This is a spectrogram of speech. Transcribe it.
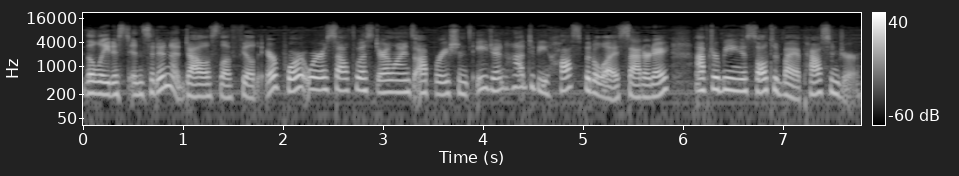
the latest incident at Dallas Love Field Airport, where a Southwest Airlines operations agent had to be hospitalized Saturday after being assaulted by a passenger.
